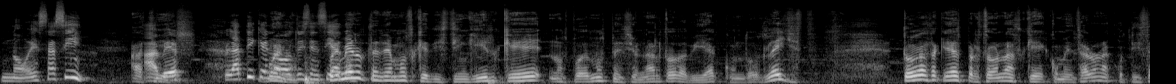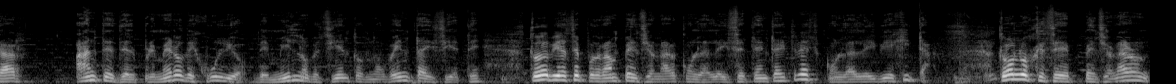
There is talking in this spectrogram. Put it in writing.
no es así. a ver, platíquenos, licenciado. Primero tenemos que distinguir que nos podemos pensionar todavía con dos leyes. Todas aquellas personas que comenzaron a cotizar antes del primero de julio de 1997, todavía se podrán pensionar con la ley 73, con la ley viejita. Todos los que se pensionaron,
